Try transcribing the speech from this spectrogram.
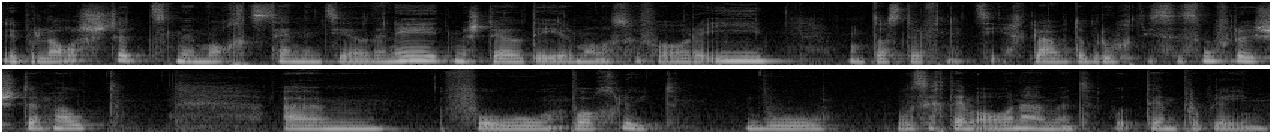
überlastet, man macht es tendenziell nicht, man stellt eher mal ein Verfahren ein und das darf nicht sein. Ich glaube, da braucht es ein Aufrüsten halt, ähm, von Wachleuten, wo, wo sich dem annehmen, dem Problem.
